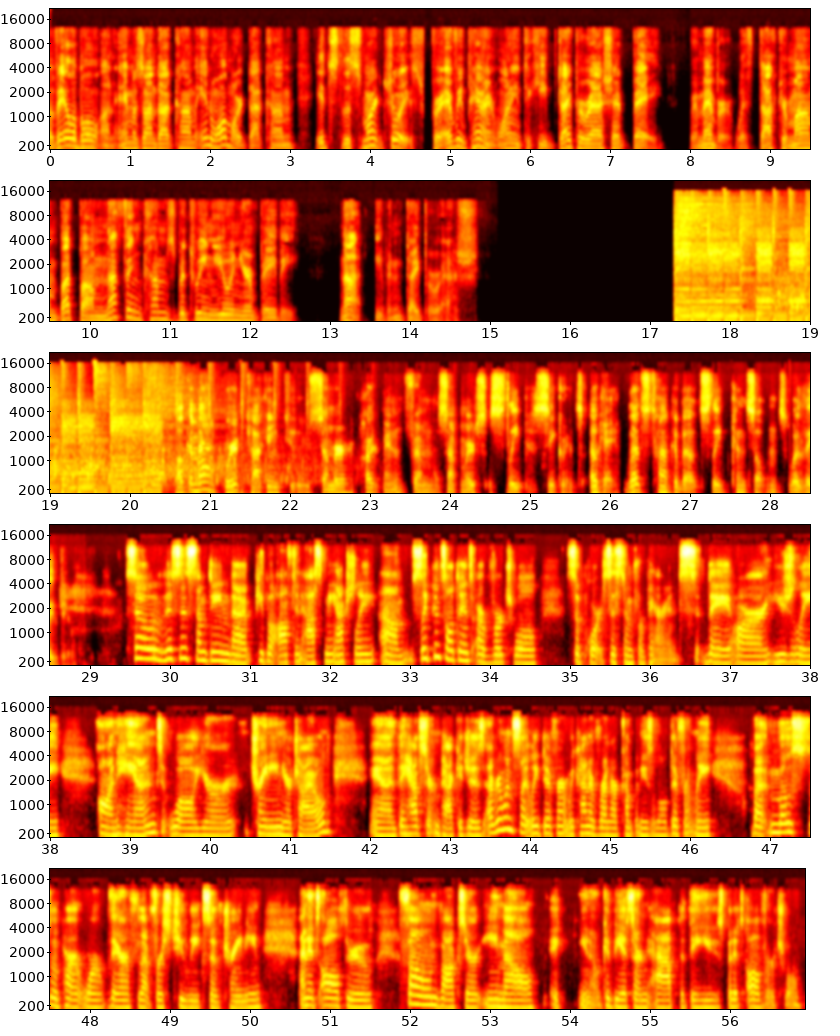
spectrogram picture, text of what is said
Available on Amazon.com and Walmart.com, it's the smart choice for every parent wanting to keep diaper rash at bay. Remember, with Dr. Mom Butt Balm, nothing comes between you and your baby, not even diaper rash. Welcome back. We're talking to Summer Hartman from Summer's Sleep Secrets. Okay, let's talk about sleep consultants. What do they do? So, this is something that people often ask me actually. Um, sleep consultants are virtual support system for parents. They are usually on hand while you're training your child. And they have certain packages. Everyone's slightly different. We kind of run our companies a little differently, but most of the part we're there for that first two weeks of training. And it's all through phone, Voxer, email. It, you know, it could be a certain app that they use, but it's all virtual.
